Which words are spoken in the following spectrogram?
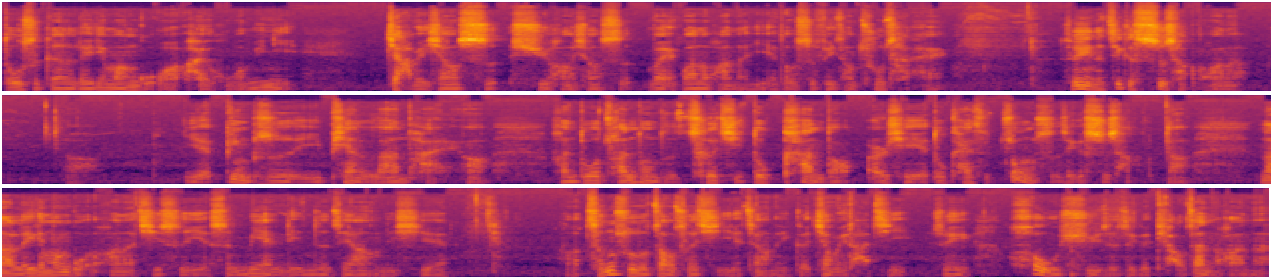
都是跟雷丁芒果还有宏光 mini 价位相似、续航相似，外观的话呢也都是非常出彩。所以呢，这个市场的话呢，啊，也并不是一片蓝海啊，很多传统的车企都看到，而且也都开始重视这个市场啊。那雷丁芒果的话呢，其实也是面临着这样的一些啊成熟的造车企业这样的一个降维打击，所以后续的这个挑战的话呢，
